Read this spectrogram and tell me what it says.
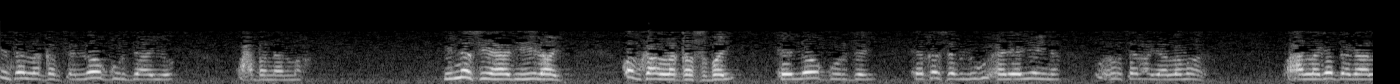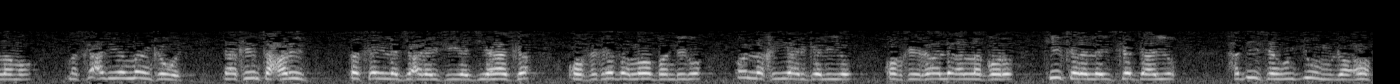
إنت اللي قبت اللو قردايو وحبنا المخ بالنسي هذه لاي. قفك اللي قصبي اللو قردي قصب لغو حريينا. وحوتنا يا اللمان وحلا قد قالمو مسكعد يمان كوي. لكن تحريب jeclaysiiyo jihaadka oo fikrada loo bandhigo oo la khiyaar geliyo qofkii raalli alla qoro kii kale la iska daayo haddiise hujuum dhaco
